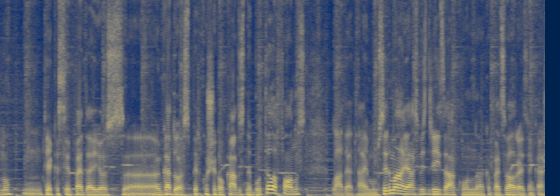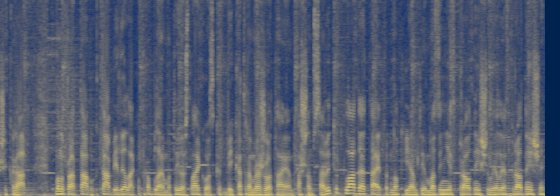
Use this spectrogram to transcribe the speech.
nu, tie, kas ir pēdējos e, gados pirkuši kaut kādus nebūtu telefonus, lādētāji mums ir mājās visdrīzāk, un e, kāpēc vēlreiz vienkārši krāt. Manuprāt, tā, tā bija lielākā problēma tajos laikos, kad bija katram ražotājam pašam savi tur lādētāji, tur Nokijām tie maziņie spraudnīši, lielie spraudnīši.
